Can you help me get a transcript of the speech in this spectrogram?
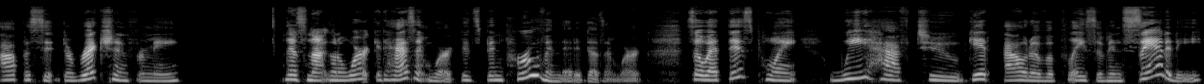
opposite direction for me that's not going to work. It hasn't worked. It's been proven that it doesn't work. So at this point, we have to get out of a place of insanity,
